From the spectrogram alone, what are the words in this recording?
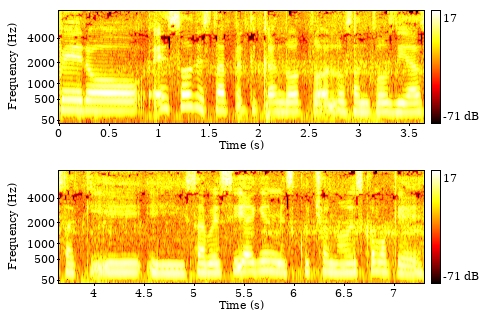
pero eso de estar practicando todos los santos días aquí y saber si alguien me escucha o no, es como que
